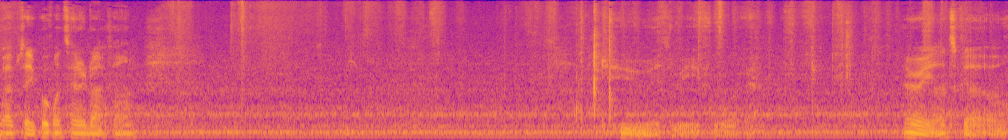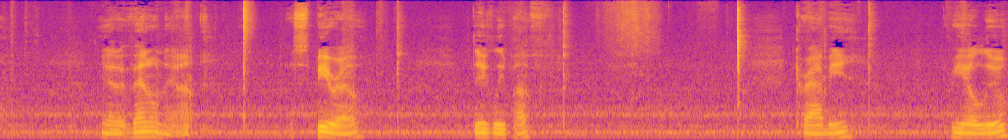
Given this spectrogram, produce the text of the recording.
website, PokemonCenter.com. Two, three, four. Alright, let's go. We got a Venonat, a Spearow, Jigglypuff, Krabby, Riolu,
